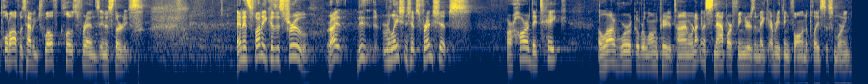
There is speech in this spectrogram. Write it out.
pulled off was having 12 close friends in his 30s. And it's funny because it's true, right? These relationships, friendships are hard. They take a lot of work over a long period of time. We're not going to snap our fingers and make everything fall into place this morning.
